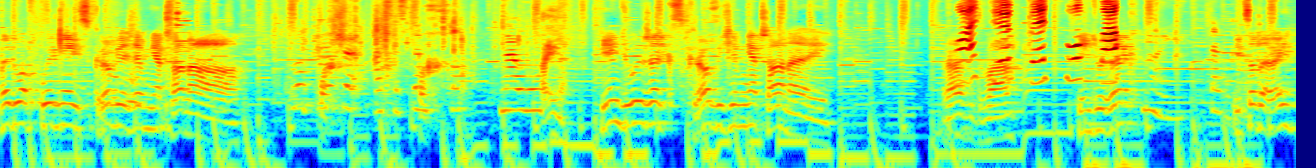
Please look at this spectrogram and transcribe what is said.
Mydło wpłynie i skrobia ziemniaczana. Proszę asystentko, nałóż. Fajne. Pięć łyżek skrobi ziemniaczanej. Raz, dwa. Pięć łyżek. No i Tak. I co dalej?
